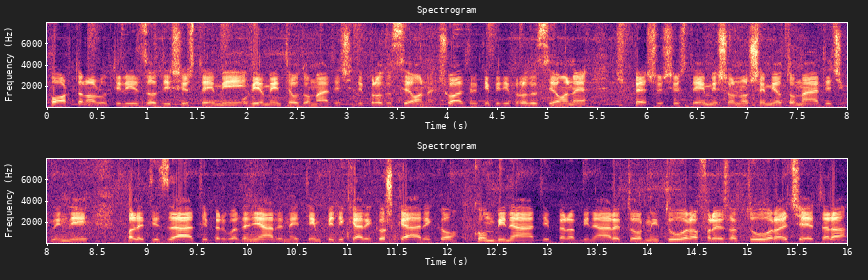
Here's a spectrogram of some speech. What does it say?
portano all'utilizzo di sistemi ovviamente automatici di produzione. Su altri tipi di produzione spesso i sistemi sono semiautomatici, quindi palettizzati per guadagnare nei tempi di carico-scarico, combinati per abbinare tornitura, fresatura, eccetera,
